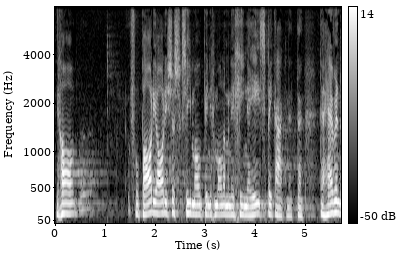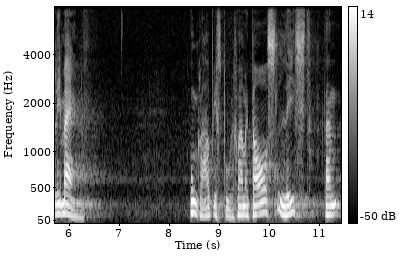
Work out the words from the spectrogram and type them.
Ich habe, vor ein paar Jahren ist das mal, bin ich mal einem Chines begegnet, der Heavenly Man. Unglaubliches Buch. Wenn man das liest, dann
